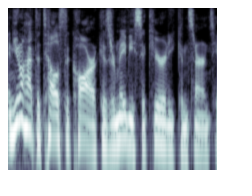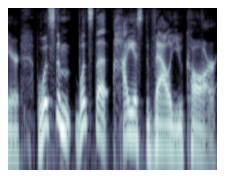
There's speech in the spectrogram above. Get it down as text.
and you don't have to tell us the car because there may be security concerns here. But what's the what's the highest value car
